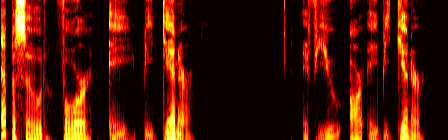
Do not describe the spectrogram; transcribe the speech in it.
episode for a beginner. If you are a beginner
